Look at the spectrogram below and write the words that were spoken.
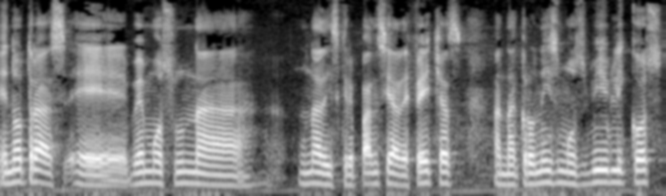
en otras vemos una una discrepancia de fechas, anacronismos bíblicos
